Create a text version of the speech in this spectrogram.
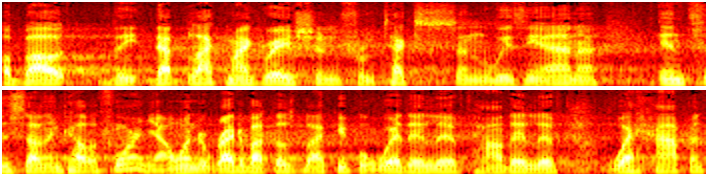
about the, that black migration from Texas and Louisiana into Southern California. I wanted to write about those black people, where they lived, how they lived, what happened,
